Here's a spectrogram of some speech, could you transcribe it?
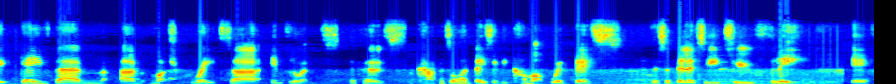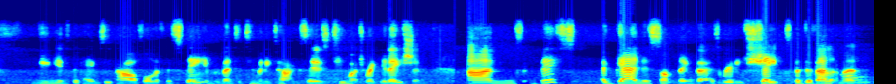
It gave them um, much greater influence because capital had basically come up with this this ability to flee if unions became too powerful, if the state implemented too many taxes, too much regulation. And this, again, is something that has really shaped the development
